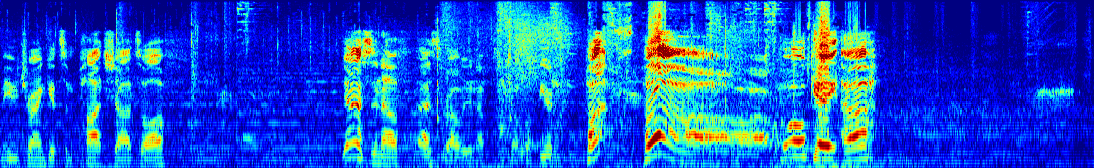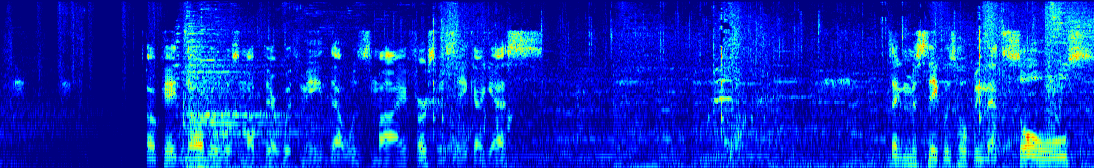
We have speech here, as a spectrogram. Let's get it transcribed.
Maybe try and get some pot shots off. Yeah, that's enough. That's probably enough to jump up here. Ha! Ha! Okay, ah! Uh. Okay, Doggo wasn't up there with me. That was my first mistake, I guess. Second mistake was hoping that souls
